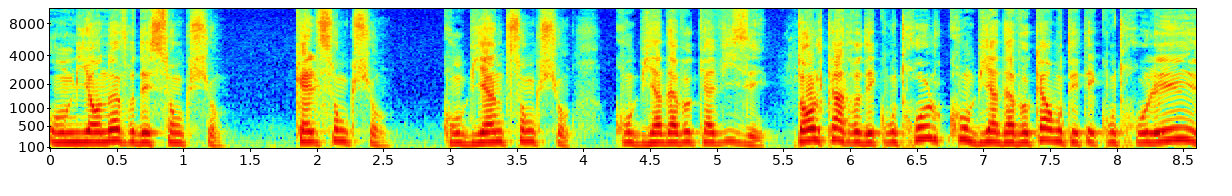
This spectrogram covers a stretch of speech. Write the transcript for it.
ont mis en œuvre des sanctions, quelles sanctions? Combien de sanctions Combien d'avocats visés? Dans le cadre des contrôles, combien d'avocats ont été contrôlés,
